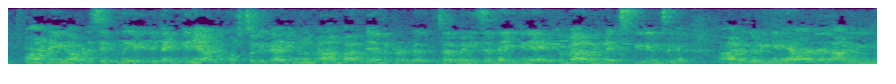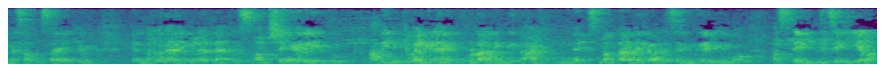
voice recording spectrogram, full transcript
ഇപ്പൊ ആണെങ്കിലും അവിടെ ചെന്ന് കഴിഞ്ഞിട്ട് എങ്ങനെയാണ് കുറച്ചൊക്കെ കാര്യങ്ങൾ മാം പറഞ്ഞു തന്നിട്ടുണ്ട്. ജർമ്മനി ചെന്നാൽ ഇങ്ങനെയായിരിക്കും. മാമിന്റെ എക്സ്പീരിയൻസിൽ ആളുകൾ ഇങ്ങനെയാണ് ആളുകൾ ഇങ്ങനെ സംസാരിക്കും. എന്നുള്ള കാര്യങ്ങളെല്ലാം ക്രിസ്മാം ഷെയർ ചെയ്തു. അത് എനിക്ക് ഭയങ്കര ഹെൽപ്ഫുൾ ആണെങ്കിൽ നെക്സ്റ്റ് മന്ത് ആണെങ്കിലും അവിടെ ചെന്ന് കഴിയുമ്പോൾ ഫസ്റ്റ് എന്ത് ചെയ്യണം?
